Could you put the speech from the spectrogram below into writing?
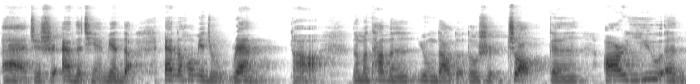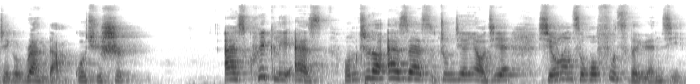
哎，这是 and 前面的，and 后面就是 ran 啊。那么他们用到的都是 drop 跟 run 这个 run 的过去式。As quickly as，我们知道 as as 中间要接形容词或副词的原级。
